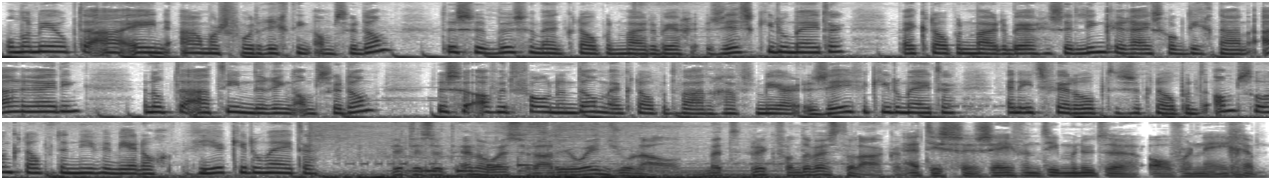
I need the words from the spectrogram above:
Onder meer op de A1 Amersfoort richting Amsterdam. Tussen Bussum en Knopend Muidenberg 6 kilometer. Bij Knopend Muidenberg is de linkerrijstrook dicht na een aanrijding. En op de A10 de ring Amsterdam. Tussen Afrit Volendam en Knopend Watergraafsmeer 7 kilometer. En iets verderop tussen Knopend Amstel en Knopend Nieuwe Meer nog 4 kilometer. Dit is het NOS Radio 1-journaal met Rick van der Westeraken. Het is 17 minuten over 9.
